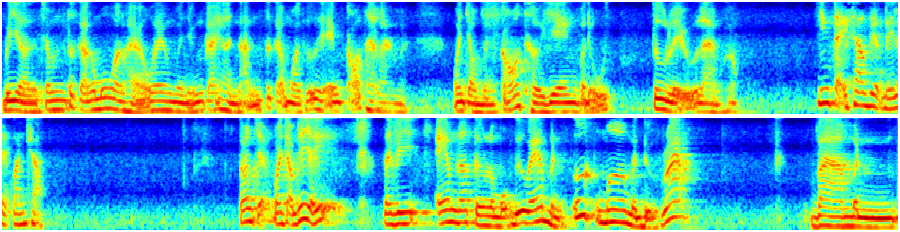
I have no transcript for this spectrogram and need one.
Bây giờ trong tất cả các mối quan hệ của em và những cái hình ảnh tất cả mọi thứ thì em có thể làm mà. Quan trọng mình có thời gian và đủ tư liệu làm không? Nhưng tại sao việc đấy lại quan trọng? Đó ch- quan trọng chứ gì? Tại vì em đã từng là một đứa bé mình ước mơ mình được rap và mình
